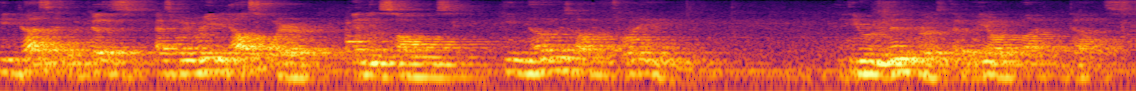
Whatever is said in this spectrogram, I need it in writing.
He does it because, as we read elsewhere in the Psalms, He knows our frame. And He remembers that we are but dust.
